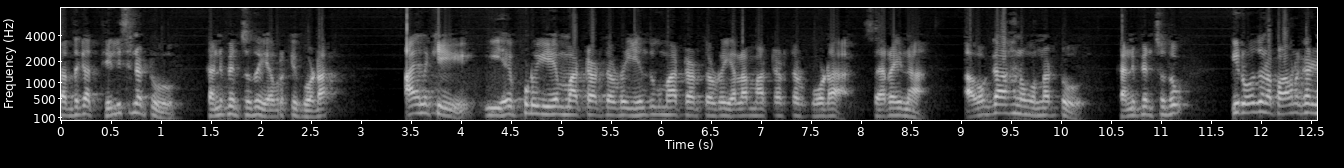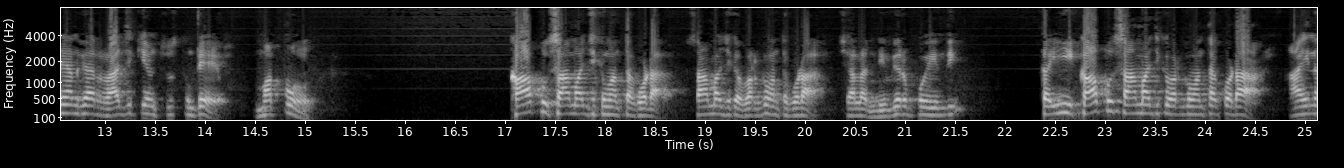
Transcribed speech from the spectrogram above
పెద్దగా తెలిసినట్టు కనిపించదు ఎవరికి కూడా. ఆయనకి ఎప్పుడు ఏం మాట్లాడతాడో ఎందుకు మాట్లాడతాడో ఎలా మాట్లాడతాడో కూడా సరైన అవగాహన ఉన్నట్టు కనిపించదు. ఈ రోజున పవన్ కళ్యాణ్ గారి రాజకీయం చూస్తుంటే మొత్తం కాపు సామాజికం అంతా కూడా సామాజిక వర్గం అంతా కూడా చాలా నివ్వెరపోయింది. ఈ కాపు సామాజిక వర్గం అంతా కూడా ఆయన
